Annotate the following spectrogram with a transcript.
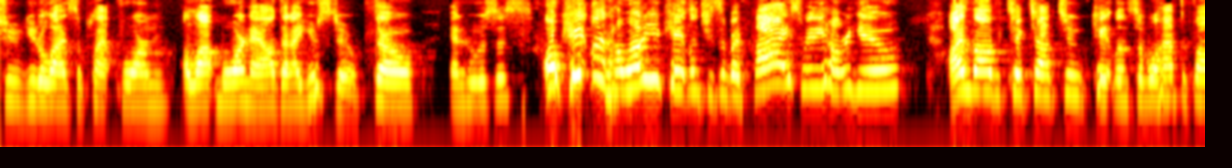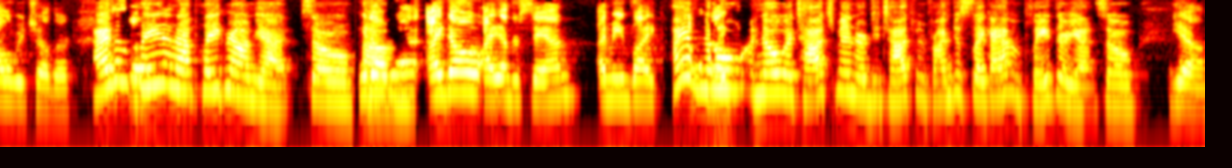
to utilize the platform a lot more now than I used to. So, and who is this? Oh, Caitlin, how are you, Caitlin? She said, Hi, sweetie, how are you? I love TikTok too, Caitlin. So we'll have to follow each other. I haven't so, played in that playground yet. So you know um, what? I know I understand. I mean, like I have no like, no attachment or detachment. For, I'm just like I haven't played there yet. So yeah,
